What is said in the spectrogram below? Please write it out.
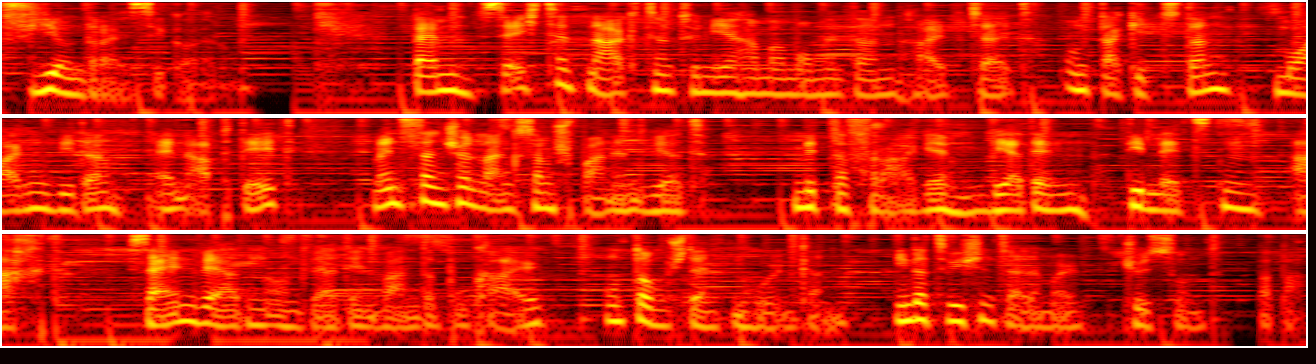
34 Euro. Beim 16. Aktienturnier haben wir momentan Halbzeit und da gibt es dann morgen wieder ein Update, wenn es dann schon langsam spannend wird mit der Frage, wer denn die letzten acht sein werden und wer den Wanderpokal unter Umständen holen kann. In der Zwischenzeit einmal Tschüss und Baba.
